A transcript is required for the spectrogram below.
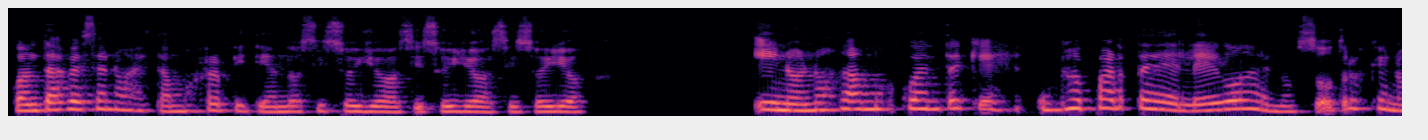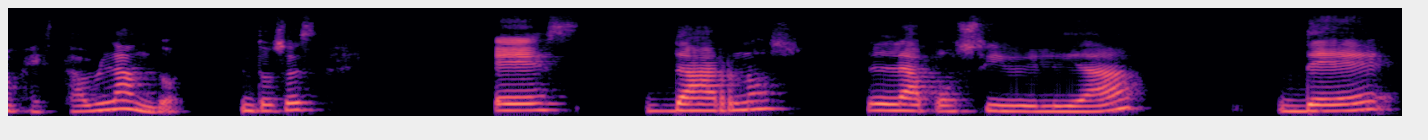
¿Cuántas veces nos estamos repitiendo, así soy yo, así soy yo, así soy yo? Y no nos damos cuenta que es una parte del ego de nosotros que nos está hablando. Entonces, es darnos la posibilidad de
